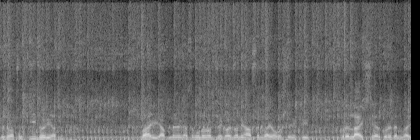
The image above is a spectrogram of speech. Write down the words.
বুঝতে পারছেন কি ধরে আছে? ভাই, আপনাদের কাছে অনুরোধ যে কয়জনই আছেন ভাই, অবশ্যই একটি করে লাইক শেয়ার করে দেন ভাই।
